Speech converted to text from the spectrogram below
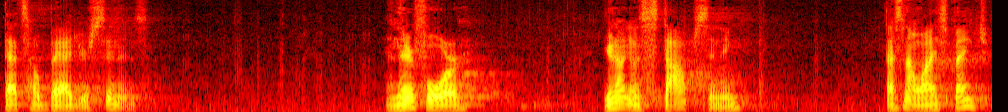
That's how bad your sin is. And therefore, you're not going to stop sinning. That's not why I spanked you.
